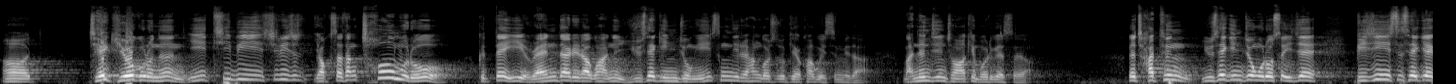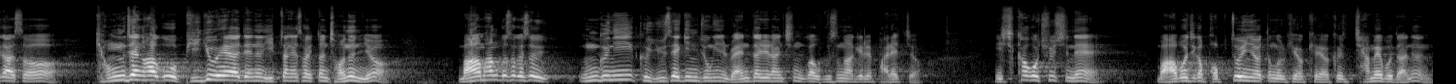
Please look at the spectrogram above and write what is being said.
어, 제 기억으로는 이 TV 시리즈 역사상 처음으로 그때 이 랜달이라고 하는 유색 인종이 승리를 한 것으로 기억하고 있습니다. 맞는지는 정확히 모르겠어요. 같은 유색 인종으로서 이제 비즈니스 세계에 가서 경쟁하고 비교해야 되는 입장에 서 있던 저는요, 마음 한구석에서 은근히 그 유색인종인 랜달이라는 친구가 우승하기를 바랬죠. 이 시카고 출신의 뭐 아버지가 법조인이었던 걸 기억해요. 그 자매보다는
